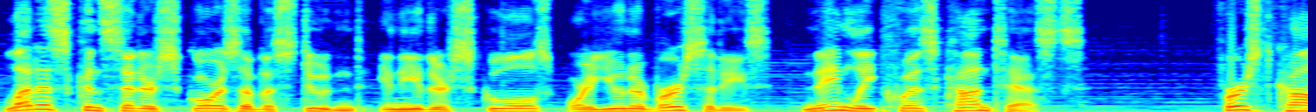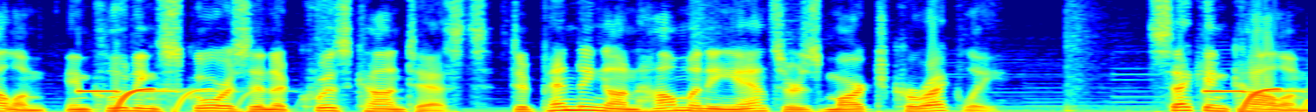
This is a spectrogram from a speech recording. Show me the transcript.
Let us consider scores of a student in either schools or universities, namely quiz contests. First column, including scores in a quiz contest, depending on how many answers marked correctly. Second column,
